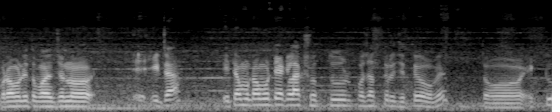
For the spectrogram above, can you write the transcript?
মোটামুটি তোমার জন্য এটা। এটা মোটামুটি এক লাখ সত্তর, পঁচাত্তরে যেতে হবে। তো একটু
